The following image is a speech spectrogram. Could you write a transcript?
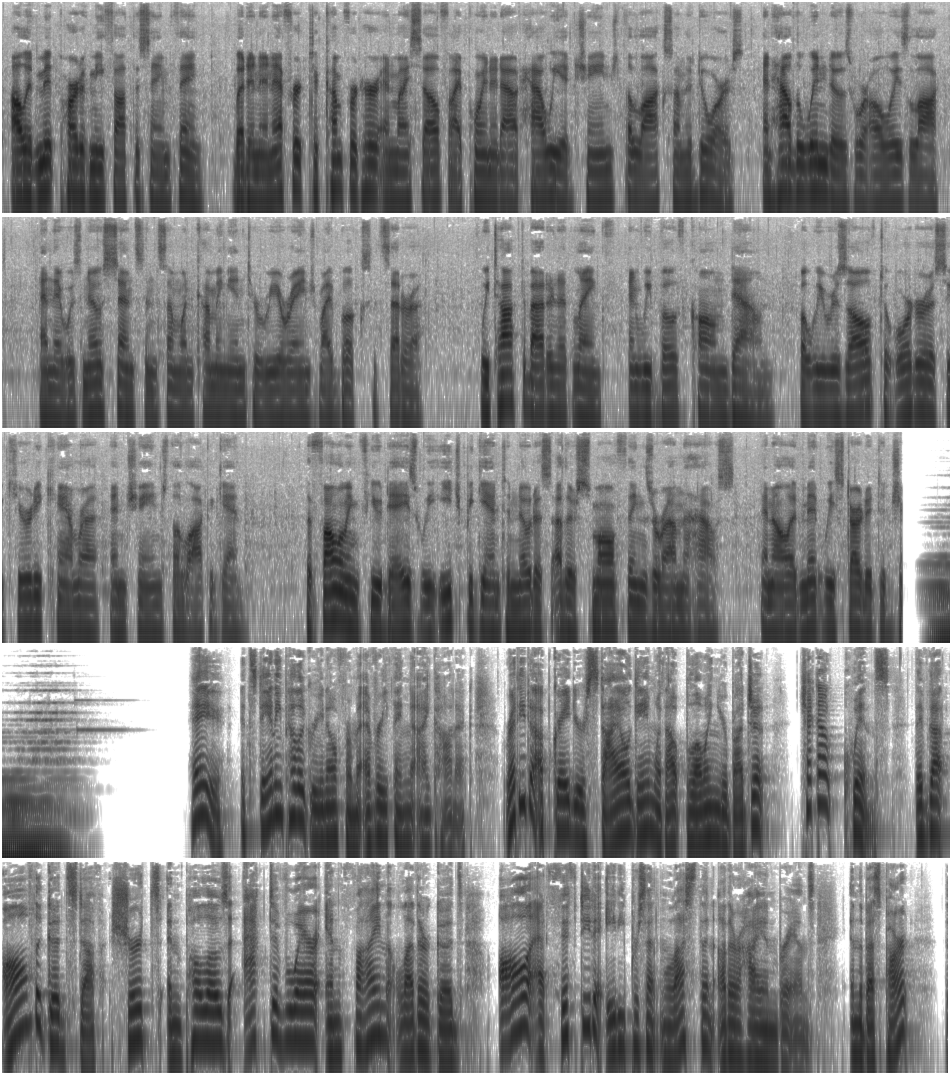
I'll admit part of me thought the same thing, but in an effort to comfort her and myself, I pointed out how we had changed the locks on the doors, and how the windows were always locked, and there was no sense in someone coming in to rearrange my books, etc. We talked about it at length, and we both calmed down, but we resolved to order a security camera and change the lock again. The following few days, we each began to notice other small things around the house, and I'll admit we started to Hey, it's Danny Pellegrino from Everything Iconic. Ready to upgrade your style game without blowing your budget? Check out Quince. They've got all the good stuff shirts and polos, activewear, and fine leather goods, all at 50 to 80% less than other high end brands. And the best part?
